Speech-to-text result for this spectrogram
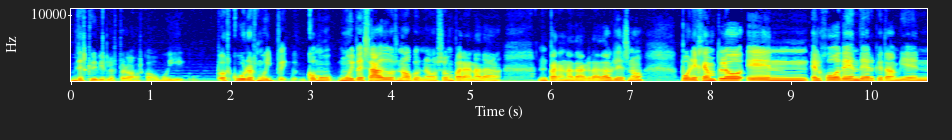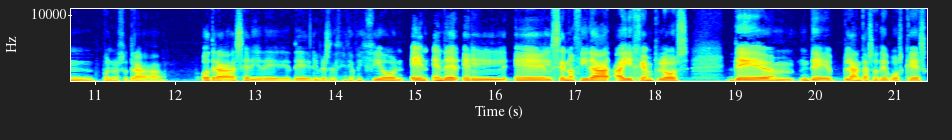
describirlos, pero vamos, como muy oscuros, muy como muy pesados, ¿no? Que no son para nada para nada agradables, ¿no? Por ejemplo, en el juego de Ender, que también, bueno, es otra otra serie de, de libros de ciencia ficción. En Ender, el, el, Senocida, hay ejemplos de, de, plantas o de bosques,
